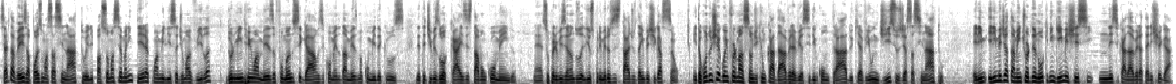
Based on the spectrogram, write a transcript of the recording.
Certa vez, após um assassinato, ele passou uma semana inteira com a milícia de uma vila, dormindo em uma mesa, fumando cigarros e comendo da mesma comida que os detetives locais estavam comendo, né? Supervisionando ali os primeiros estádios da investigação. Então, quando chegou a informação de que um cadáver havia sido encontrado e que havia indícios de assassinato, ele, ele imediatamente ordenou que ninguém mexesse nesse cadáver até ele chegar.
